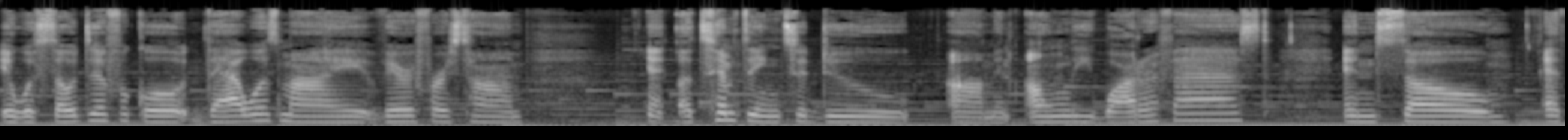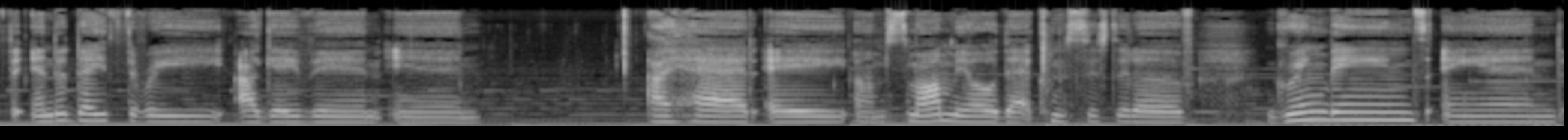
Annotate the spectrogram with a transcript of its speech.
It was so difficult. That was my very first time attempting to do um, an only water fast. And so at the end of day three, I gave in and I had a um, small meal that consisted of green beans and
